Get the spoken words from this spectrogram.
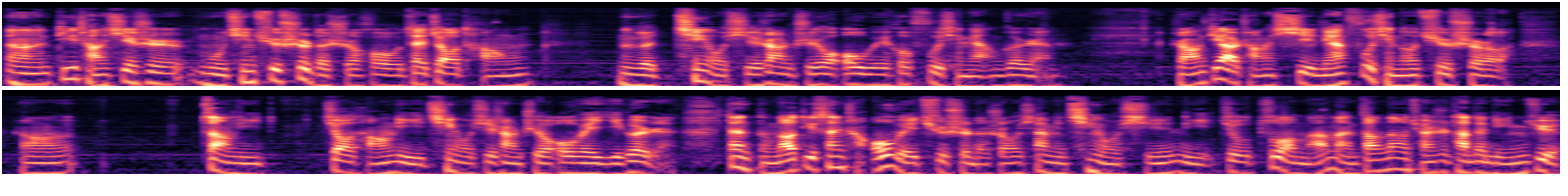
嗯，第一场戏是母亲去世的时候，在教堂那个亲友席上只有欧维和父亲两个人。然后第二场戏连父亲都去世了，然后葬礼。教堂里亲友席上只有欧维一个人，但等到第三场欧维去世的时候，下面亲友席里就坐满满当当，全是他的邻居。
